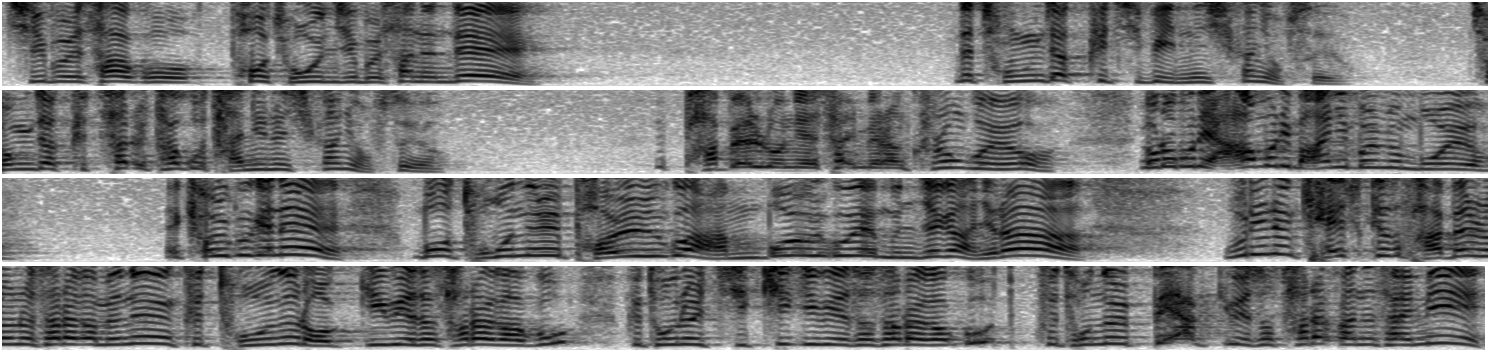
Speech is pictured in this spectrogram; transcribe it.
집을 사고 더 좋은 집을 사는데 근데 정작 그 집에 있는 시간이 없어요. 정작 그 차를 타고 다니는 시간이 없어요. 바벨론의 삶이란 그런 거예요. 여러분이 아무리 많이 벌면 뭐예요? 결국에는 뭐 돈을 벌고 안 벌고의 문제가 아니라 우리는 계속해서 바벨론을 살아가면은 그 돈을 얻기 위해서 살아가고 그 돈을 지키기 위해서 살아가고 그 돈을 빼앗기 위해서 살아가는 삶이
